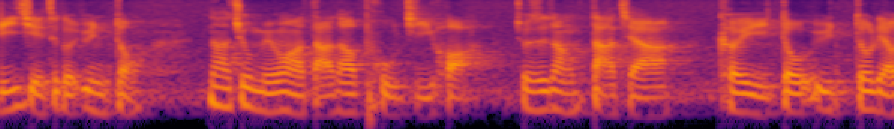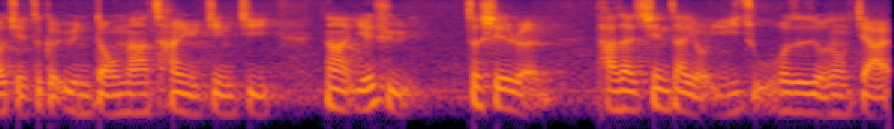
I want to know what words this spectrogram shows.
理解这个运动，那就没办法达到普及化，就是让大家可以都运都了解这个运动，那参与竞技。那也许这些人他在现在有遗嘱或者有那种家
